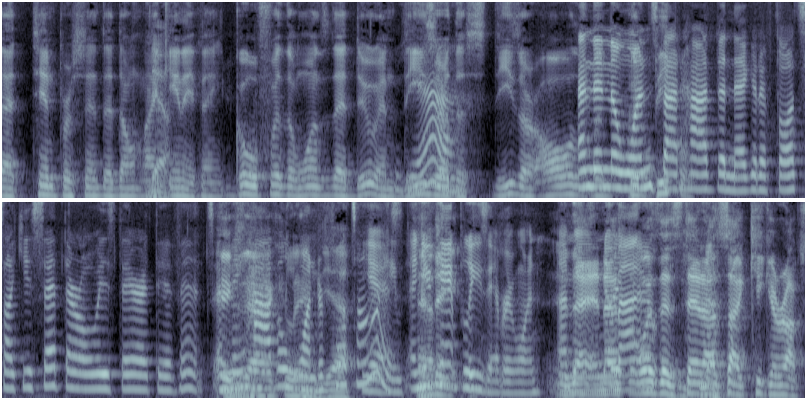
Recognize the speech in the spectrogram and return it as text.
that ten percent that don't like Yeah. anything. Go for the ones that do, and these Yeah. are the these are all. And then the good ones that had the negative thoughts, like you said, they're always there at the events, and they have a wonderful Yeah. time. Yes, and, you they- can't please everyone. I And, mean, that, and no that's matter. the ones that stand outside kicking rocks.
